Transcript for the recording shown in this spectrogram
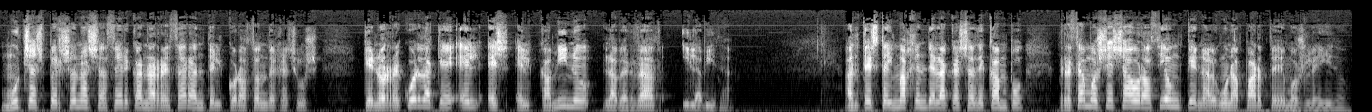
Muchas personas se acercan a rezar ante el corazón de Jesús, que nos recuerda que Él es el camino, la verdad y la vida. Ante esta imagen de la casa de campo rezamos esa oración que en alguna parte hemos leído.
